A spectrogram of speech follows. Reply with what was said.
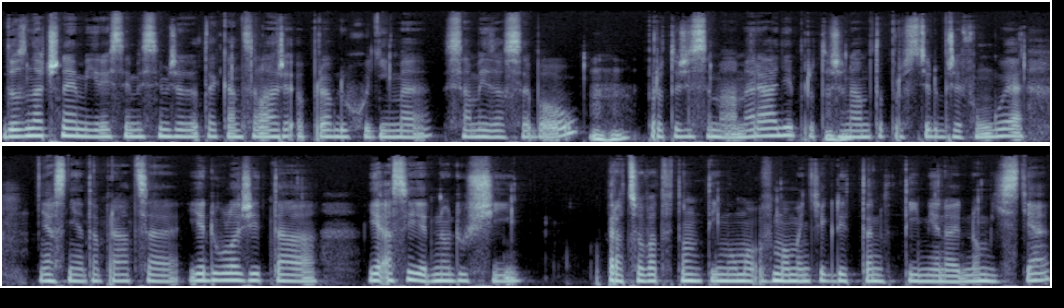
do značné míry si myslím, že do té kanceláře opravdu chodíme sami za sebou, mm-hmm. protože se máme rádi, protože mm-hmm. nám to prostě dobře funguje. Jasně, ta práce je důležitá, je asi jednodušší pracovat v tom týmu v momentě, kdy ten tým je na jednom místě,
